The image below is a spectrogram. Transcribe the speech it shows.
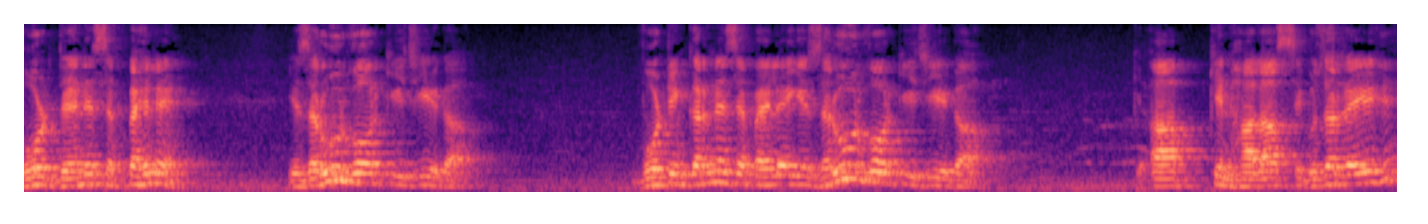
वोट देने से पहले यह ज़रूर गौर कीजिएगा। वोटिंग करने से पहले यह ज़रूर गौर कीजिएगा कि आप किन हालात से गुजर रहे हैं,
